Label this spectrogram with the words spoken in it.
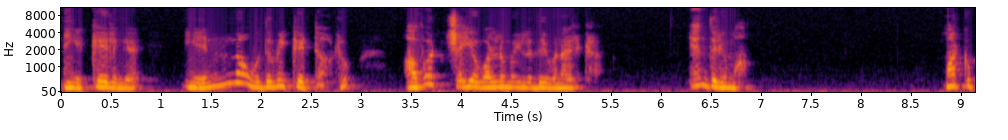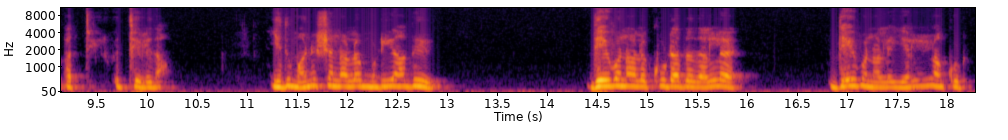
நீங்கள் கேளுங்க. நீங்கள் என்ன உதவி கேட்டாலும் அவர் செய்ய வல்லமையில் தேவனாக இருக்கிறார். ஏன் தெரியுமா? மார்க்கு பத்து இருபத்தேழு தான். இது மனுஷனால் முடியாது. தேவனால் கூடாததல்ல. தேவனால் எல்லாம் கூடும்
